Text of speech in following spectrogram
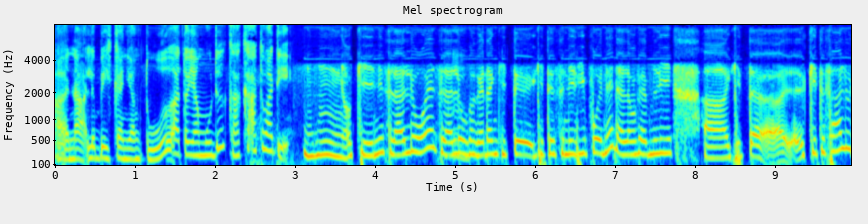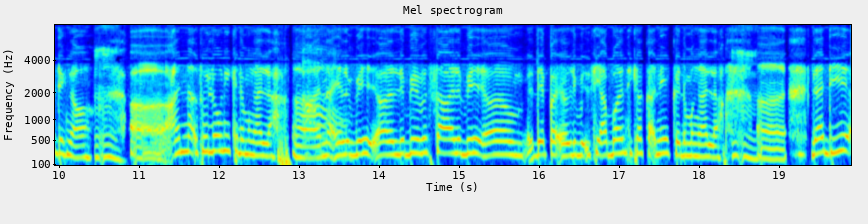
Uh, nak lebihkan yang tua atau yang muda, kakak atau adik? Hmm, Okey, ini selalu eh, selalu hmm. kadang-kadang kita kita sendiri pun eh dalam family uh, kita kita selalu dengar hmm. uh, anak sulung sulung ni kena mengalah. Ha, oh. Anak yang lebih uh, lebih besar, lebih um, uh, lebih, si abang si kakak ni kena mengalah. Ha, jadi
